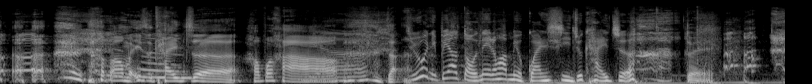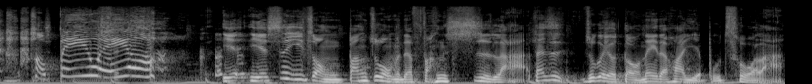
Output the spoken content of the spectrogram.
帮我们一直开着，好不好？如果你不要抖内的话，没有关系，你就开着。对，好卑微哦。也也是一种帮助我们的方式啦，但是如果有抖内的话也不错啦。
